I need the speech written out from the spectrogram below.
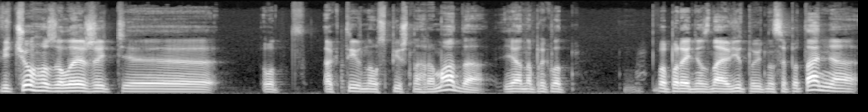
від чого залежить е, от, активна, успішна громада. Я, наприклад, попередньо знаю відповідь на це питання,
